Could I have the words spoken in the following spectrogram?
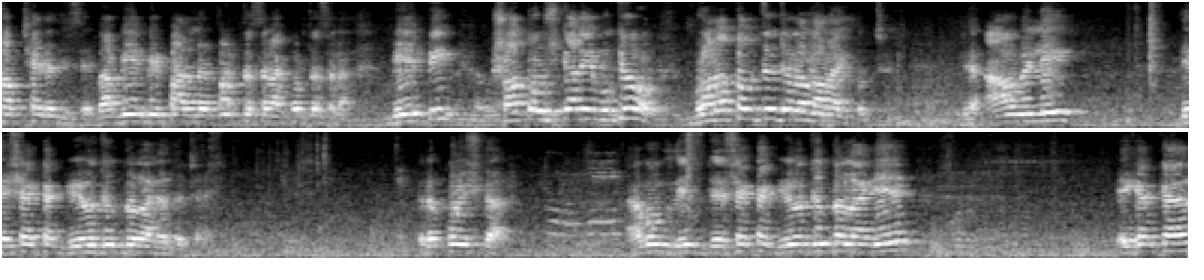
সব ছেড়ে দিছে বা বিএনপি পারলে পারতেছে না, করতেছে না। বিএনপি শত উস্কানির মুখেও গণতন্ত্রের জন্য লড়াই করছে। যে আওয়ামী লীগ দেশে একটা গৃহযুদ্ধ লাগাতে চায়। এটা পরিষ্কার। এবং দেশে একটা গৃহযুদ্ধ লাগিয়ে এখানকার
